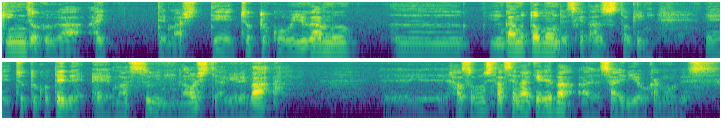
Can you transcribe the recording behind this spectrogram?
金属が入ってましてちょっとこう歪む歪むと思うんですけど外す時に、えー、ちょっとこう手でま、えー、っすぐに直してあげれば、え破損させなければ再利用可能です。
